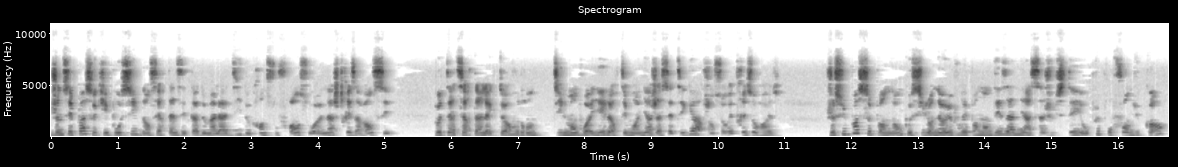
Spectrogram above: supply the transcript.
je ne sais pas ce qui est possible dans certains états de maladie, de grande souffrance ou à un âge très avancé. Peut-être certains lecteurs voudront-ils m'envoyer leur témoignage à cet égard, j'en serai très heureuse. Je suppose cependant que si l'on a œuvré pendant des années à s'ajuster au plus profond du corps,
